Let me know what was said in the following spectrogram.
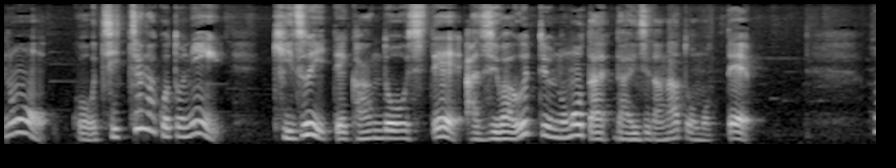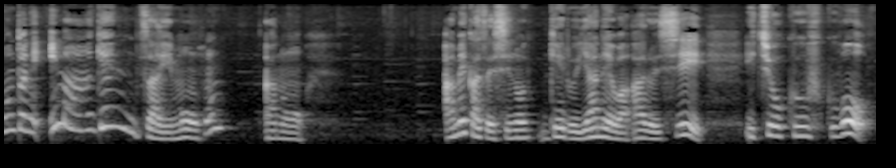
のこうちっちゃなことに気づいて感動して味わうっていうのも大事だなと思って本当に今現在も本あの雨風しのげる屋根はあるし一応空腹を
